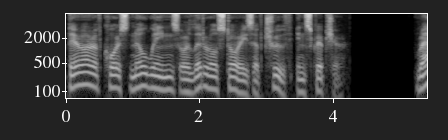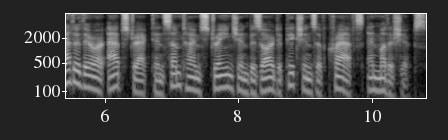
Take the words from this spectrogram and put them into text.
There are of course no wings or literal stories of truth in Scripture. Rather there are abstract and sometimes strange and bizarre depictions of crafts and motherships.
